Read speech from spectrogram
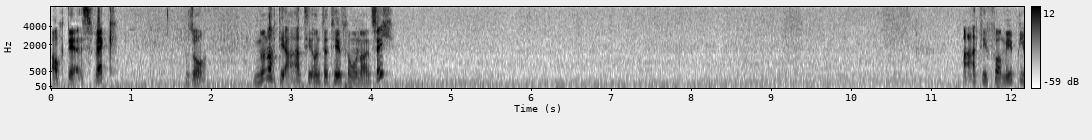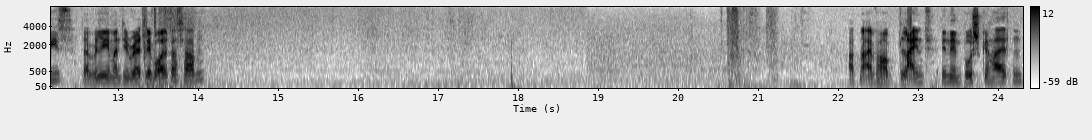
Auch der ist weg. So, nur noch die AT und der T95. Artie for me, please. Da will jemand die Radley Walters haben. Hat man einfach mal blind in den Busch gehalten.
